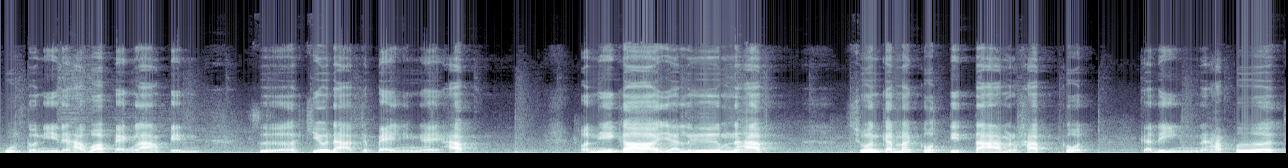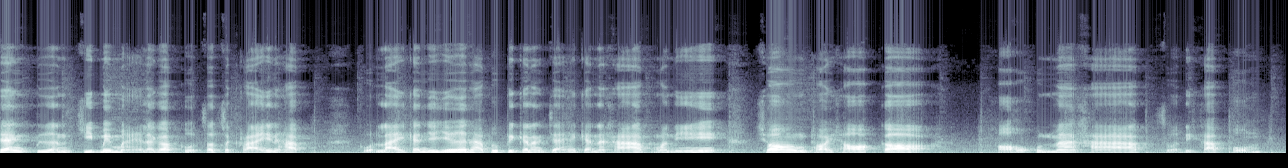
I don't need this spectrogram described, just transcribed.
หุ่นตัวนี้นะครับ ว่าแปลงร่างเป็นเสือเขี้ยวดาบจะแปลงยังไงครับ วันนี้ก็อย่าลืมนะครับ ชวนกันมากดติดตามนะครับ กดกระดิ่งนะครับ เพื่อแจ้งเตือนคลิปใหม่ๆ แล้วก็กด subscribe นะครับ กดไลค์กันเยอะๆนะครับ เพื่อเป็นกำลังใจให้กันนะครับ วันนี้ช่อง Toy Talk ก็ขอขอบคุณมากครับ สวัสดีครับผม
